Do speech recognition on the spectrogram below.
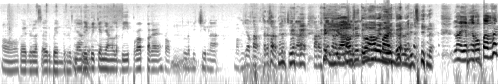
Oh, kayak The Last Airbender gitu. Mau ya. dibikin yang lebih proper ya. Prop- Hmm. lebih Cina. Maksudnya karakternya karakter Cina, karakternya Iya, karakter- Maksud betul. lu apa anjir di Cina? Lah yang Eropa kan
